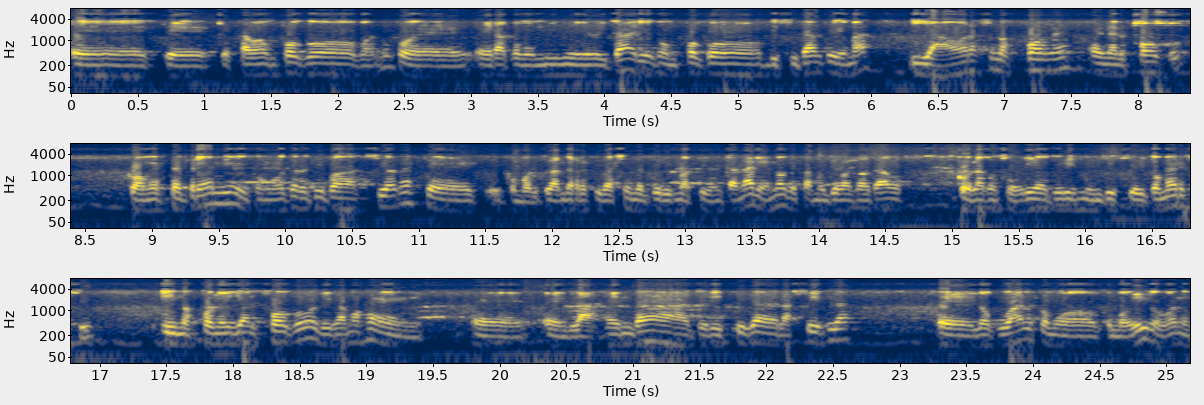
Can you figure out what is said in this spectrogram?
eh, que, estaba un poco, bueno, pues era como un minoritario, con pocos visitantes y demás, y ahora se nos pone en el foco con este premio y con otro tipo de acciones que, como el plan de reactivación del turismo aquí en Canarias, ¿no? que estamos llevando a cabo con la Consejería de Turismo, Industria y Comercio, y nos pone ya el foco, digamos, en, en la agenda turística de las islas eh, lo cual, como, como digo, bueno,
